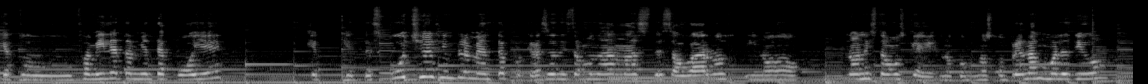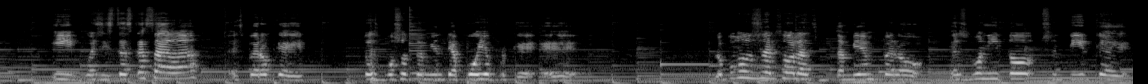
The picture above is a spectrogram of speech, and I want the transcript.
que tu familia también te apoye, que, te escuche simplemente, porque a veces necesitamos nada más desahogarnos y no, no necesitamos que nos comprendan, como les digo. Y pues si estás casada, espero que tu esposo también te apoye, porque eh, lo podemos hacer solas también, pero es bonito sentir que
